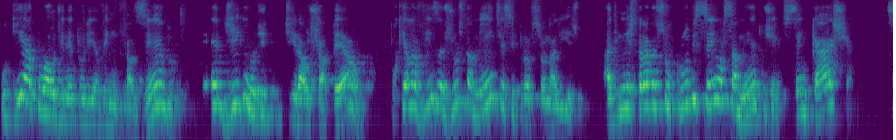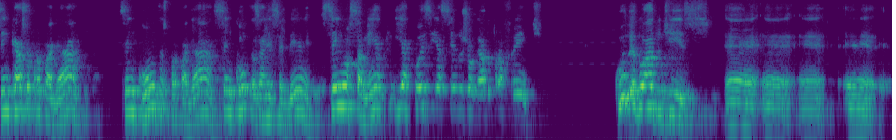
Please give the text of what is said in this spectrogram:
O que a atual diretoria vem fazendo é digno de tirar o chapéu, porque ela visa justamente esse profissionalismo. Administrava-se o clube sem orçamento, gente, sem caixa, sem caixa para pagar, sem contas para pagar, sem contas a receber, sem orçamento, e a coisa ia sendo jogada para frente. Quando Eduardo diz é, é, é, é,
